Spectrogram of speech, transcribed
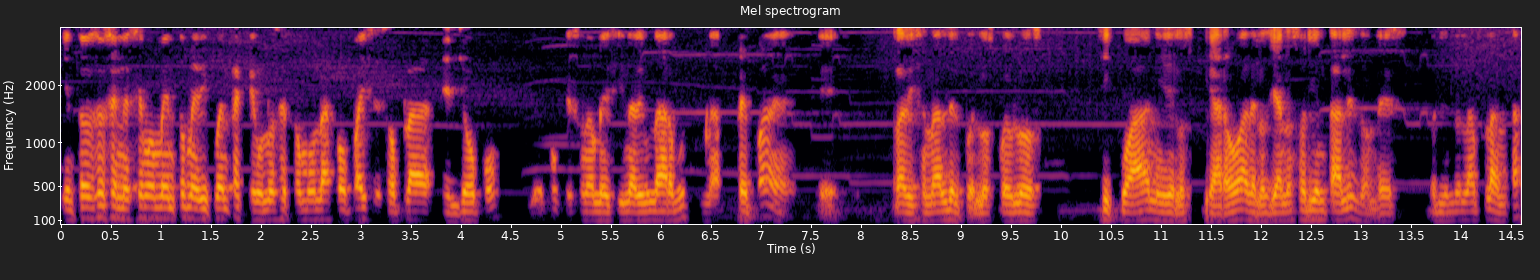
Y entonces en ese momento me di cuenta que uno se toma una copa y se sopla el yopo, yopo que es una medicina de un árbol, una pepa eh, eh, tradicional de pues, los pueblos Sicuán y de los Piaroa, de los llanos orientales, donde es oriendo la planta.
